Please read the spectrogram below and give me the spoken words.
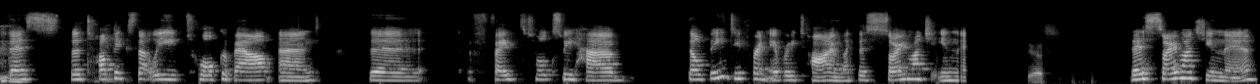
there's the topics that we talk about and the faith talks we have, they'll be different every time. Like there's so much in there. Yes. There's so much in there.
